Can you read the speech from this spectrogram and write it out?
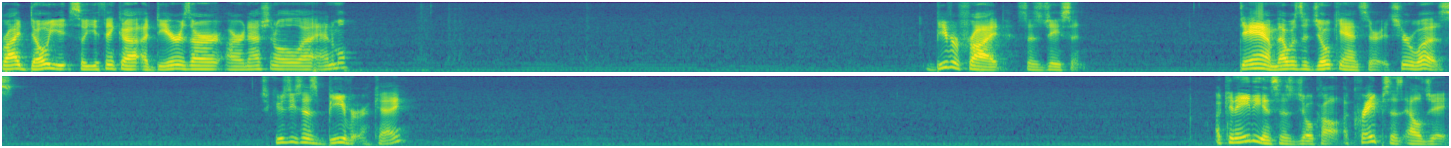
fried dough. You, so you think uh, a deer is our our national uh, animal? Beaver fried, says Jason. Damn, that was a joke answer. It sure was. Jacuzzi says beaver, okay? A Canadian says Joe Call. A crepe says LJ.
